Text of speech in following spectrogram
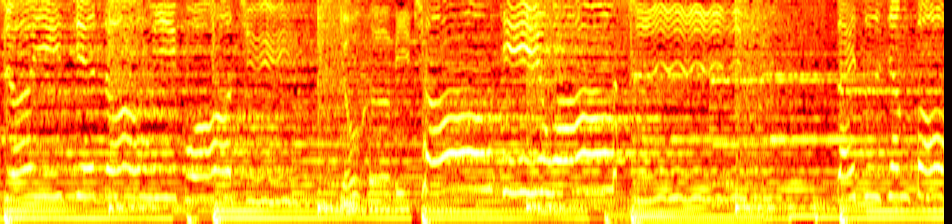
这一切都已过去，又何必重提往事？再次相逢，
